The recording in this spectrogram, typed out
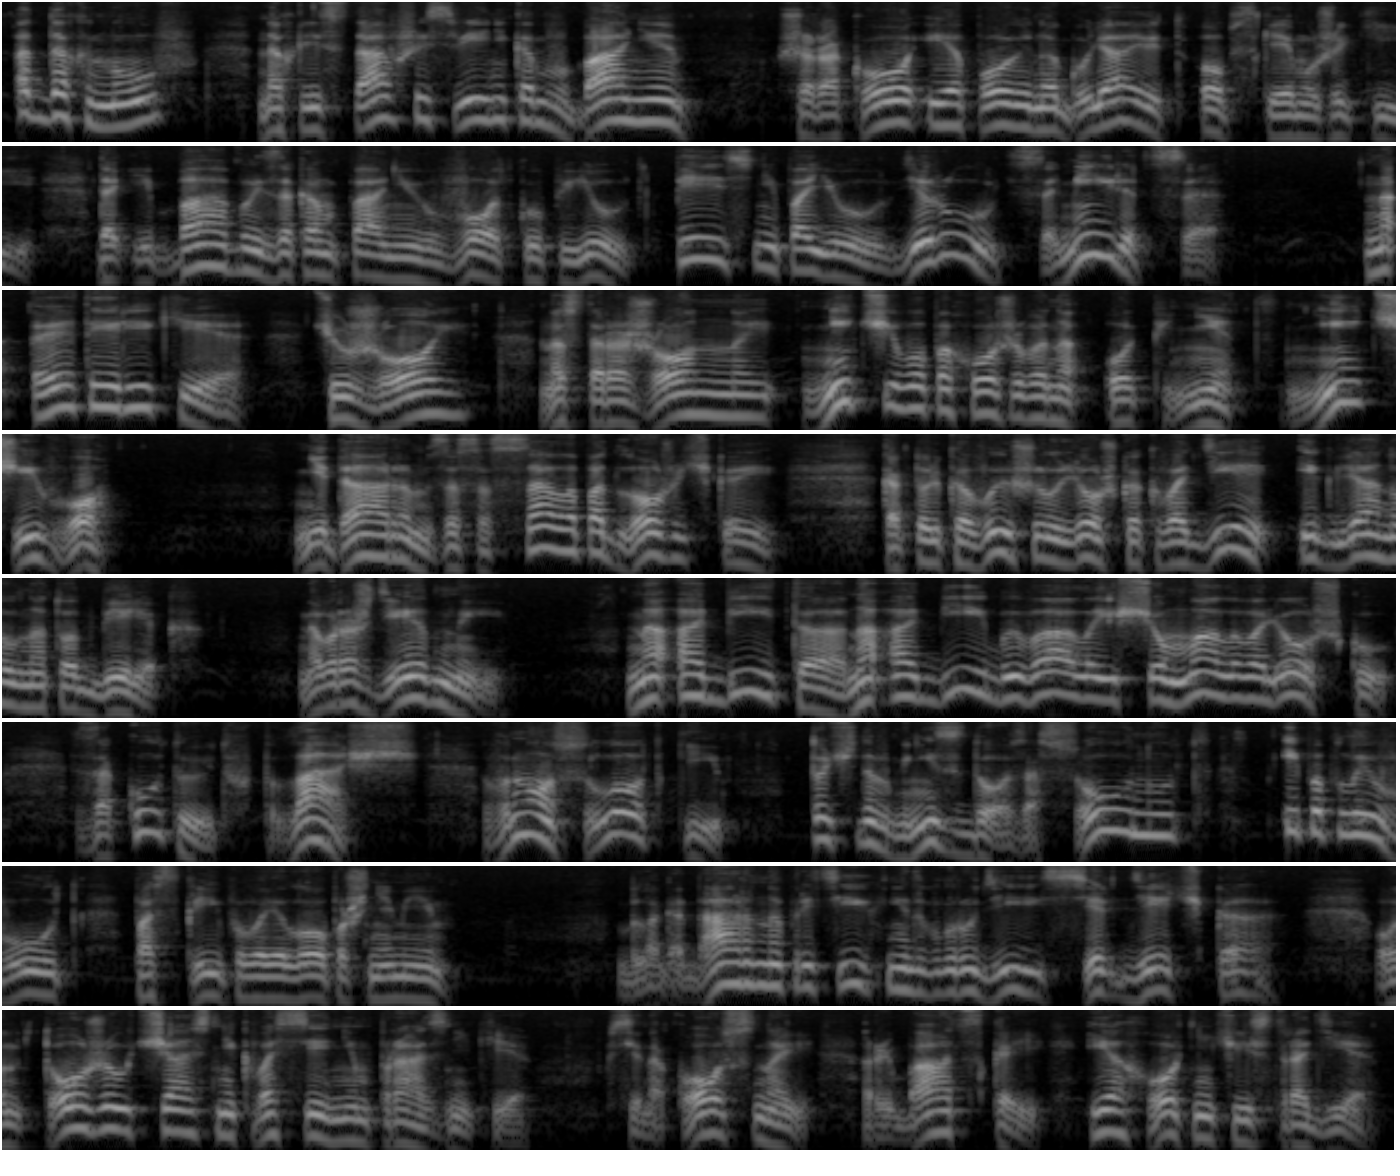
Отдохнув, нахлеставшись веником в бане, Широко и опойно гуляют обские мужики, да и бабы за компанию водку пьют, песни поют, дерутся, мирятся. На этой реке, чужой, настороженной, ничего похожего на опь нет, ничего. Недаром засосала под ложечкой, как только вышел Лёшка к воде и глянул на тот берег. На враждебный, на обита, на оби бывало еще малого Лешку, закутают в плащ, в нос лодки, точно в гнездо засунут и поплывут, поскрипывая лопашнями. Благодарно притихнет в груди сердечко. Он тоже участник в осеннем празднике, в сенокосной, рыбацкой и охотничьей страде.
